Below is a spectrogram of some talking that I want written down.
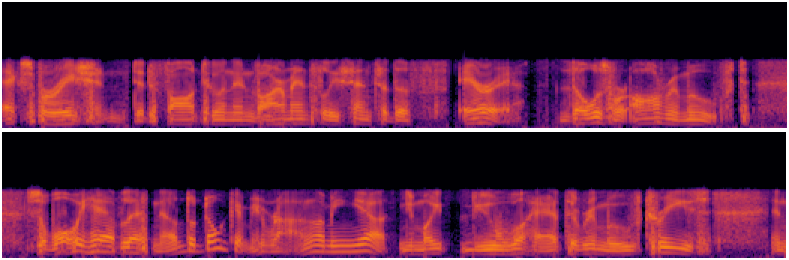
exploration? Did it fall into an environmentally sensitive area? Those were all removed. So what we have left now, don't get me wrong. I mean, yeah, you might you will have to remove trees in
